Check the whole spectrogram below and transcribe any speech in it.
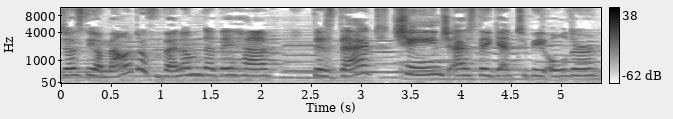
Does the amount of venom that they have, does that change as they get to be older?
